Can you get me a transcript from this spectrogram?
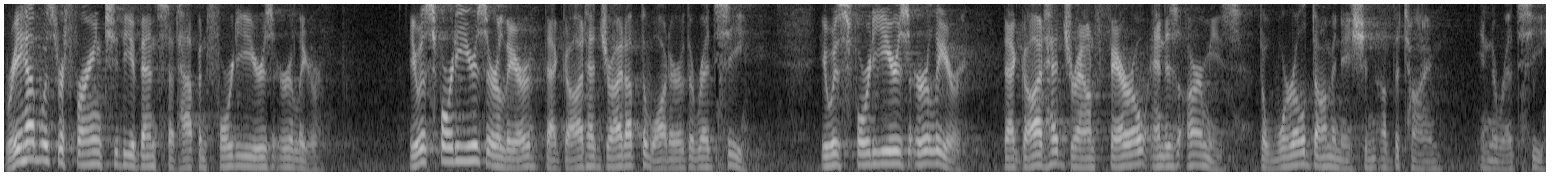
Rahab was referring to the events that happened 40 years earlier. It was 40 years earlier that God had dried up the water of the Red Sea. It was 40 years earlier that God had drowned Pharaoh and his armies, the world domination of the time, in the Red Sea.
